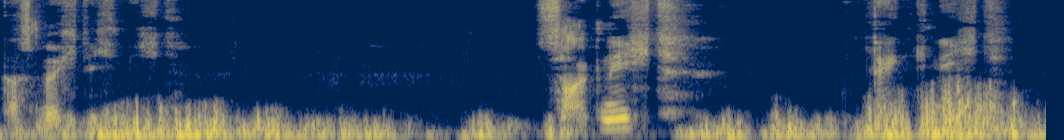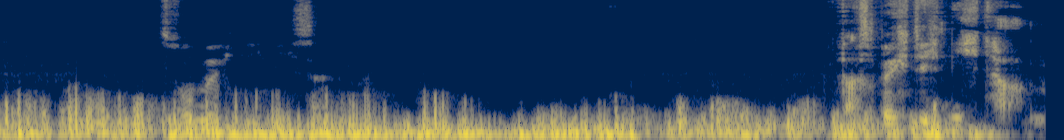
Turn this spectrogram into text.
das möchte ich nicht. Sag nicht, denk nicht, so möchte ich nicht sein. Das möchte ich nicht haben.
